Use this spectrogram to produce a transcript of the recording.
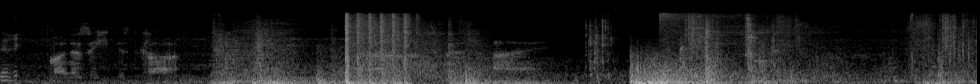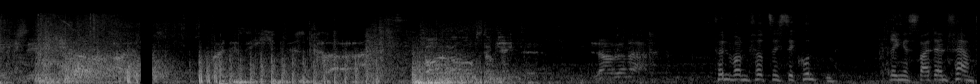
Der Re Meine Sicht ist klar. Ich sehe überall. Meine Sicht ist klar. Feuerungsobjekte. Lade nach. 45 Sekunden. Ring ist weit entfernt.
